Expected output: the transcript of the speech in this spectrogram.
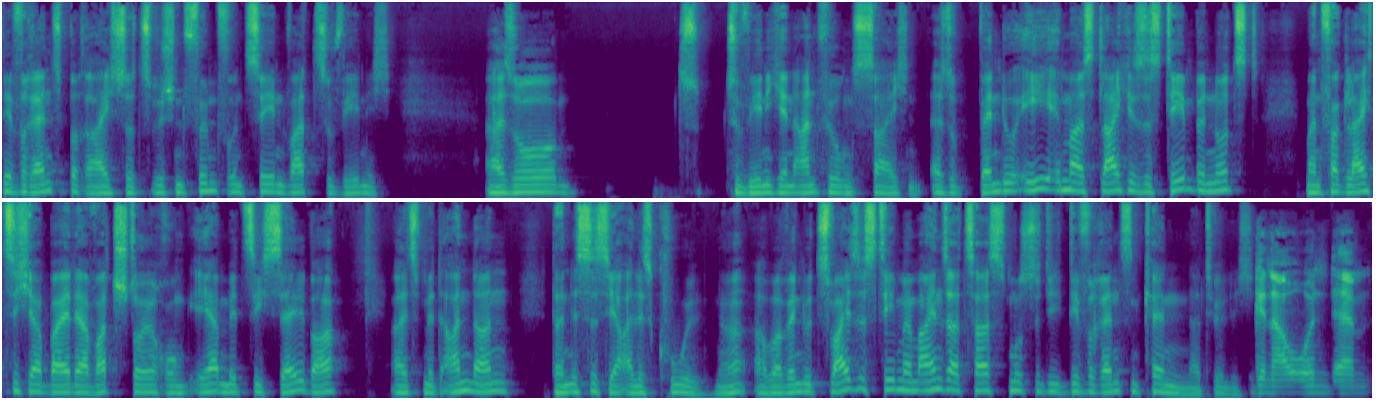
Differenzbereich, so zwischen 5 und 10 Watt zu wenig. Also zu, zu, wenig in Anführungszeichen. Also wenn du eh immer das gleiche System benutzt, man vergleicht sich ja bei der Wattsteuerung eher mit sich selber als mit anderen, dann ist es ja alles cool. Ne? Aber wenn du zwei Systeme im Einsatz hast, musst du die Differenzen kennen, natürlich. Genau, und ähm,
